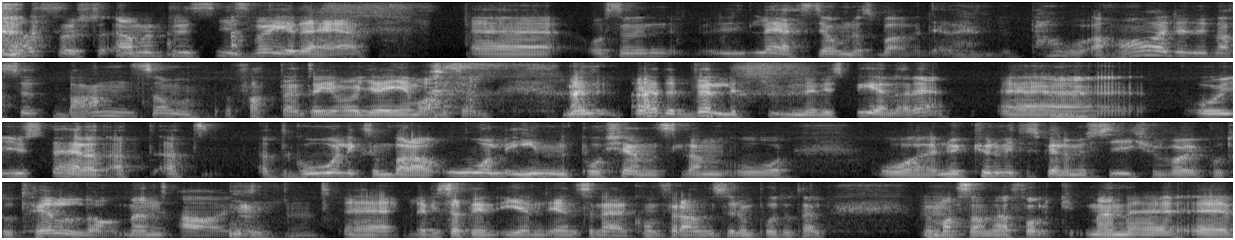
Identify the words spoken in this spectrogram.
Först, ja men precis, vad är det här? Eh, och sen läste jag om det och så bara, jaha, det var alltså ett band som... Jag fattar inte vad grejen var liksom. Men vi hade väldigt kul när vi spelade. Eh, Och just det här att, att, att, att gå liksom bara all in på känslan och och nu kunde vi inte spela musik för vi var ju på ett hotell då, men Ja, mm. Eh, vi satt i en, i en, en sån här konferensrum på ett hotell med Mm. massa andra folk. Men eh, eh,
